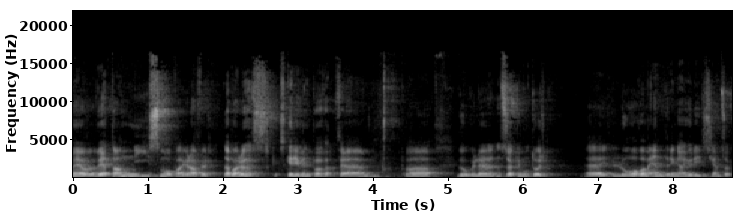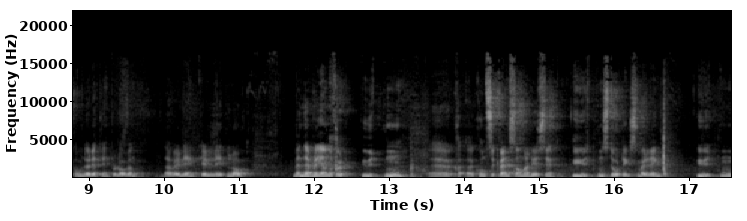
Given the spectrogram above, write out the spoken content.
med å vedta ni små paragrafer. Det er bare å skrive inn på, på Google søkemotor eh, 'lov om endring av juridisk kjønn', så kommer du rett inn på loven. Det er en veldig enkel, liten lov. Men den ble gjennomført uten eh, konsekvensanalyser, uten stortingsmelding, uten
